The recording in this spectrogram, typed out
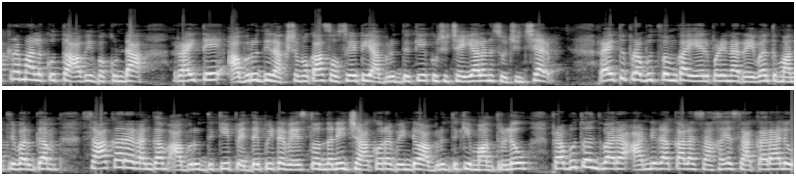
అక్రమాలకు తావివ్వకుండా రైతే అభివృద్ధి లక్ష్యముగా సొసైటీ అభివృద్ధికి కృషి చేయాలని సూచించారు. రైతు ప్రభుత్వంగా ఏర్పడిన రేవంత్ మంత్రివర్గం సాకార రంగం అభివృద్ధికి పెద్దపీట వేస్తోందని చాకోర విండో అభివృద్ధికి మంత్రులు ప్రభుత్వం ద్వారా అన్ని రకాల సహాయ సహకారాలు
